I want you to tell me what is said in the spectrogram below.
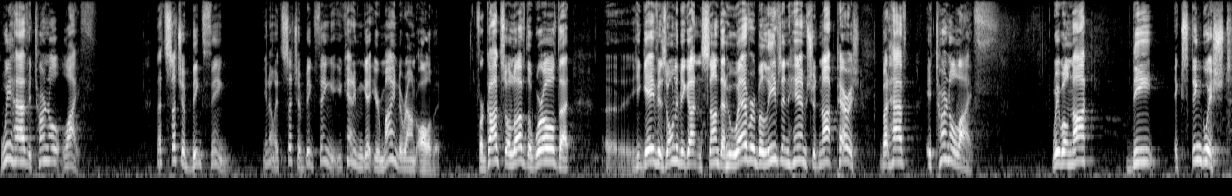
We have eternal life that's such a big thing. You know, it's such a big thing, you can't even get your mind around all of it. For God so loved the world that uh, He gave His only begotten Son that whoever believes in Him should not perish but have eternal life. We will not be extinguished.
